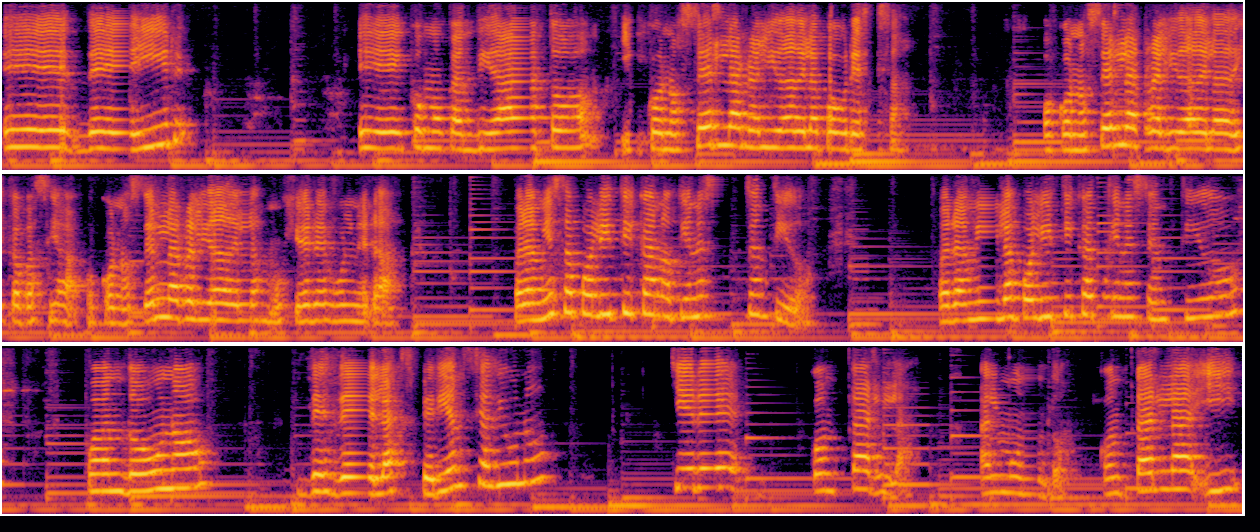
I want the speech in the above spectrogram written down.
eh, de ir eh, como candidato y conocer la realidad de la pobreza, o conocer la realidad de la discapacidad, o conocer la realidad de las mujeres vulneradas. Para mí esa política no tiene sentido. Para mí la política tiene sentido cuando uno, desde la experiencia de uno, quiere contarla al mundo, contarla y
